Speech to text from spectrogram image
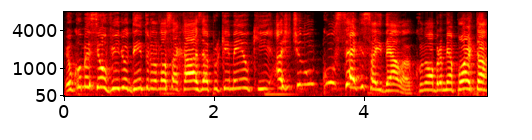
eu comecei o vídeo dentro da nossa casa porque meio que a gente não consegue sair dela. Quando eu abro a minha porta,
